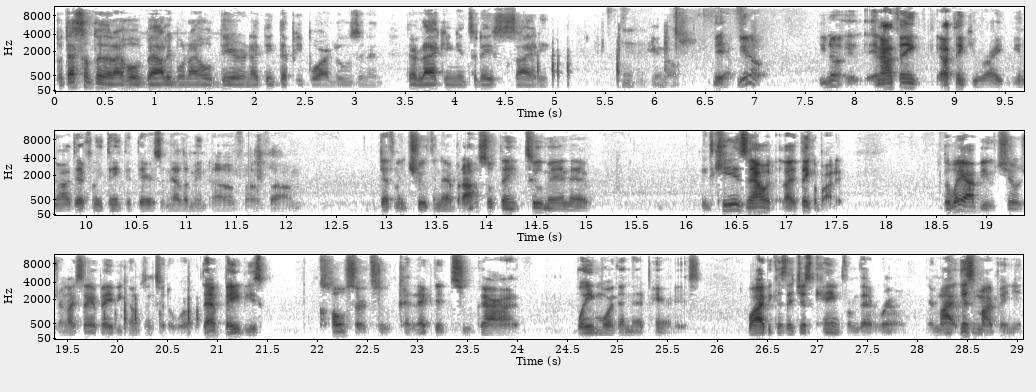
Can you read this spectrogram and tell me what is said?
but that's something that I hold valuable and I hold dear, and I think that people are losing and they're lacking in today's society. Mm-hmm. You know. Yeah, you know, you know, and I think I think you're right. You know, I definitely think that there's an element of of um, definitely truth in that, but I also think too, man, that kids now, like, think about it. The way I view children, like, say a baby comes into the world, that baby is closer to, connected to God, way more than that parent is. Why? Because they just came from that realm. In my, this is my opinion.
